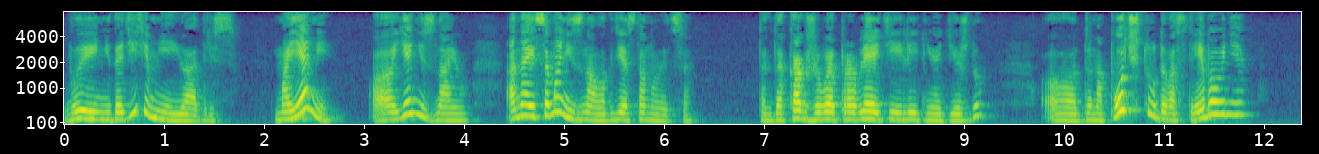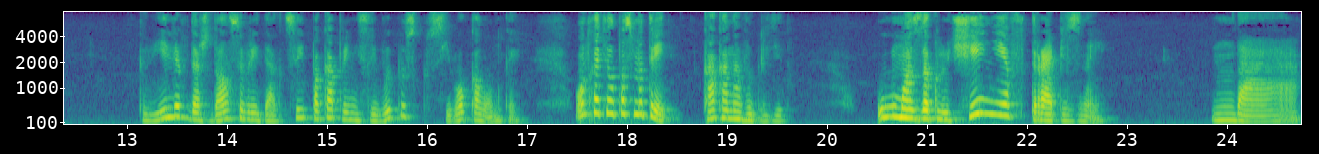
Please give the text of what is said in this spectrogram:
Вы не дадите мне ее адрес? Майами? А, я не знаю. Она и сама не знала, где остановится. Тогда как же вы отправляете ей летнюю одежду? А, да на почту, до востребования. Квиллер дождался в редакции, пока принесли выпуск с его колонкой. Он хотел посмотреть, как она выглядит. Умозаключение в трапезной. Да,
